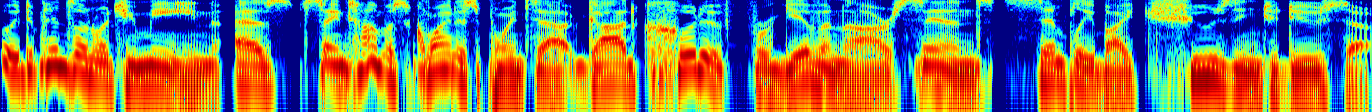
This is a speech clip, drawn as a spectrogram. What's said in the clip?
Well, it depends on what you mean. As St. Thomas Aquinas points out, God could have forgiven our sins simply by choosing to do so.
